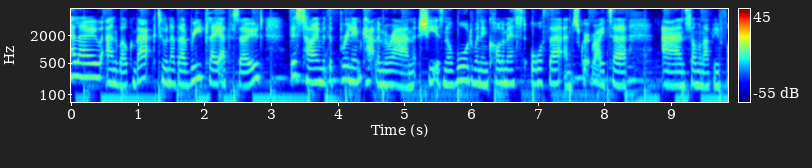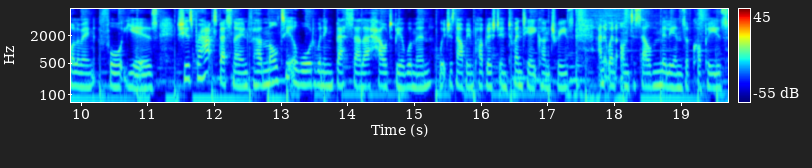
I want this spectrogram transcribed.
Hello, and welcome back to another replay episode. This time with the brilliant Caitlin Moran. She is an award winning columnist, author, and scriptwriter, and someone I've been following for years. She is perhaps best known for her multi award winning bestseller, How to Be a Woman, which has now been published in 28 countries, and it went on to sell millions of copies.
